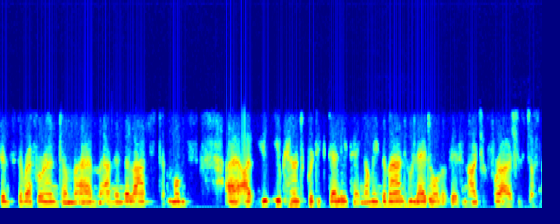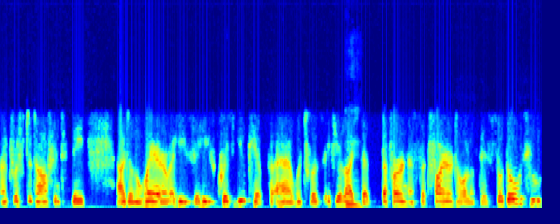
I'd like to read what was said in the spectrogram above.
since the referendum um, and in the last months, uh, you, you can't predict anything. I mean, the man who led all of this, Nigel Farage, has just now drifted off into the I don't know where he's he's quit UKIP, uh, which was, if you like, mm. the, the furnace that fired all of this. So those who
